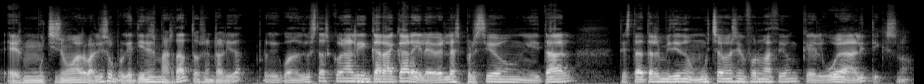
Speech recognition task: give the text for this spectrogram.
es muchísimo más valioso porque tienes más datos en realidad. Porque cuando tú estás con alguien cara a cara y le ves la expresión y tal, te está transmitiendo mucha más información que el Google Analytics, ¿no?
